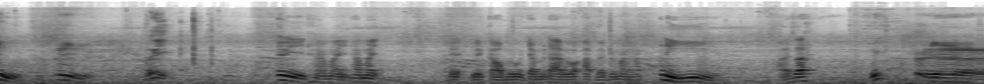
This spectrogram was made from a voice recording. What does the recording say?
นี่นี่เฮ้ยเอ้ยทำไมทำไมเอ๊ะเวเก่าไม่รู้จำไม่ได้ว่าอัพอะไรไปมั่งครับนี่เอาไปซะอุ้ยเออ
